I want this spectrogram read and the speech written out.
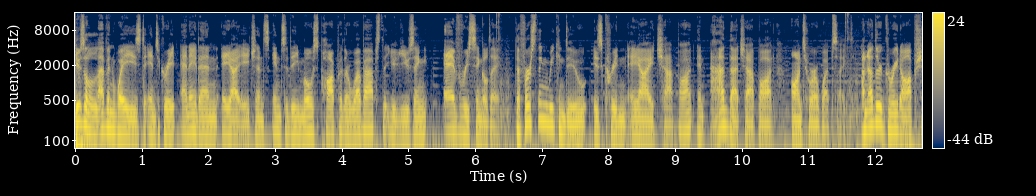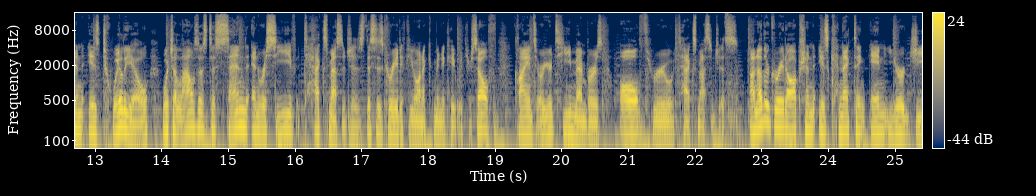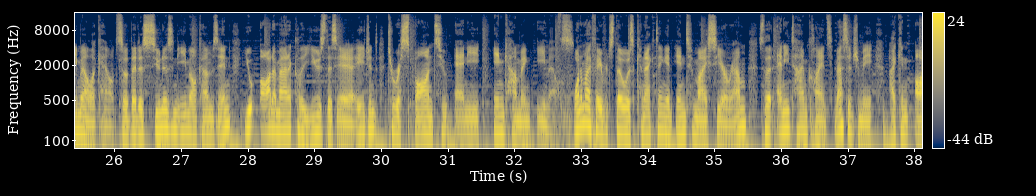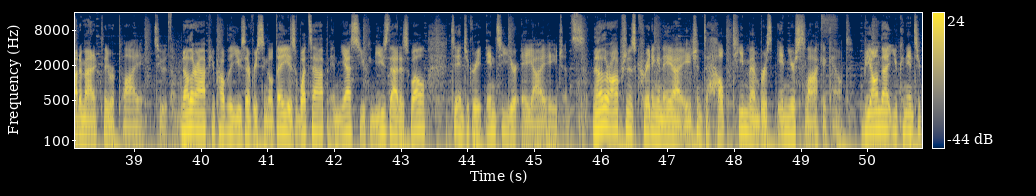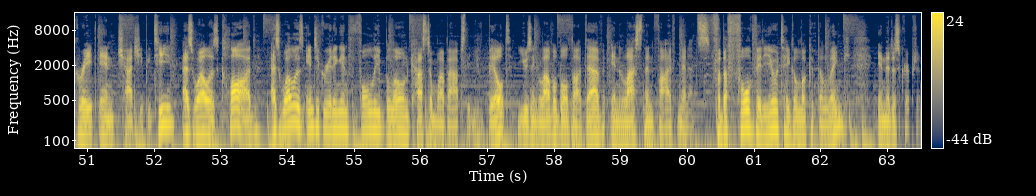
Here's 11 ways to integrate N8N AI agents into the most popular web apps that you're using every single day. The first thing we can do is create an AI chatbot and add that chatbot onto our website. Another great option is Twilio, which allows us to send and receive text messages. This is great if you want to communicate with yourself, clients, or your team members all through text messages. Another great option is connecting in your Gmail account so that as soon as an email comes in, you automatically use this AI agent to respond to any incoming emails. One of my favorites, though, is connecting it into my CRM so that anytime clients message me, I can automatically reply to them. Another app you probably use every single day is WhatsApp, and yes, you can use that as well to integrate into your AI agents. Another option is creating an AI agent to help team members in your Slack account. Beyond that, you can integrate in ChatGPT, as well as Claude, as well as integrating in fully blown custom web apps that you've built using lovable.dev in less than five minutes. For the full video, take a look at the link in the description.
